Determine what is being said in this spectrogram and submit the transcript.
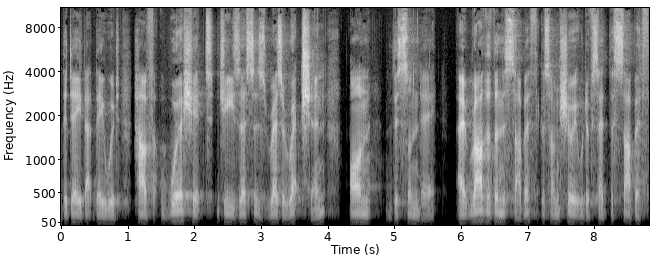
the day that they would have worshipped Jesus' resurrection on the Sunday, uh, rather than the Sabbath, because I'm sure it would have said the Sabbath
